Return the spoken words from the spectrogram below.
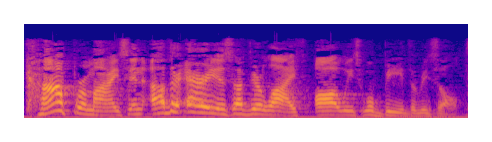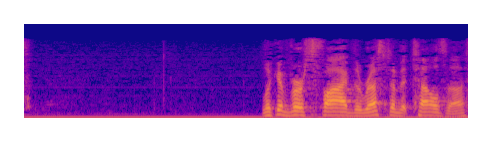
compromise in other areas of your life always will be the result. Look at verse 5. The rest of it tells us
